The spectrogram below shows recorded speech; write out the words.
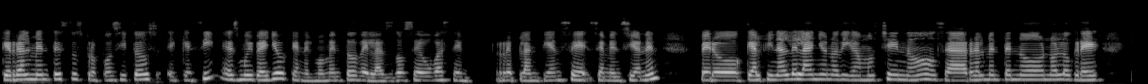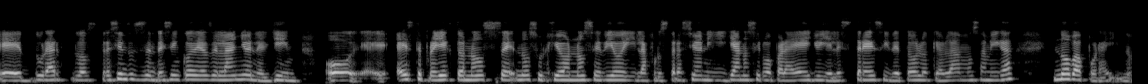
que realmente estos propósitos, eh, que sí, es muy bello que en el momento de las 12 uvas se replanteen, se, se mencionen, pero que al final del año no digamos, che, no, o sea, realmente no, no logré eh, durar los 365 días del año en el gym, o eh, este proyecto no, se, no surgió, no se dio y la frustración y ya no sirvo para ello y el estrés y de todo lo que hablábamos, amiga, no va por ahí, ¿no?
